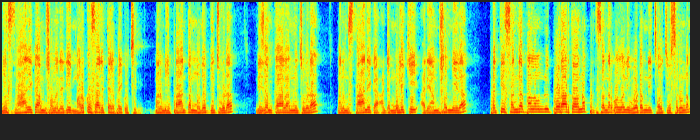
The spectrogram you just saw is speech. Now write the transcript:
ఈ స్థానిక అంశం అనేది మరొకసారి తెరపైకి వచ్చింది. మనం ఈ ప్రాంతం మొదటి నుంచి కూడా నిజం కాలం నుంచి కూడా మనం స్థానిక అంటే ములికి అనే అంశం మీద ప్రతి సందర్భంలో పోరాడుతూ ఉన్నాం. ప్రతి సందర్భంలోని ఓటమిని చవిచూస్తున్నాం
